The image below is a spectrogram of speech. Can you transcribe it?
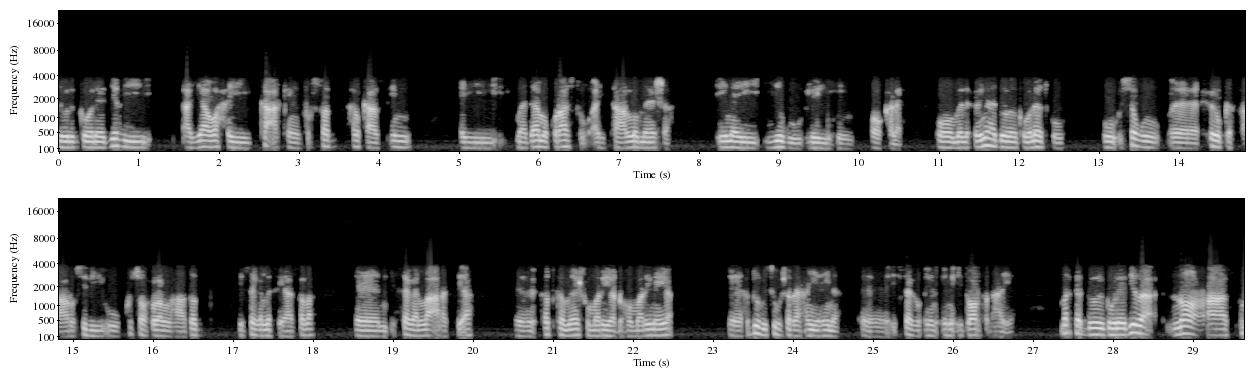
dowlad goboleedyadii ayaa waxay ka arkeen fursad halkaas in ay maadaama kuraastu ay taallo meesha inay iyagu leeyihiin oo kale. Oo madaxweynaha dowlad goboleedku uu isagu xoogga saaro sidii uu ku soo xulan lahaa dad isaga la siyaasada isaga la aragti ah dadka meeshuu mariya dhaho marinaya hadduuba isagu sharaxan yahayna isaga doorta dhahaya. Marka dowlad goboleedyada noocaas u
